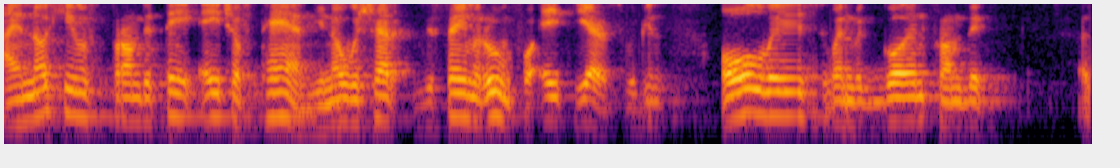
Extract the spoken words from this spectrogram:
I know him from the age of 10. You know, we share the same room for eight years. We've been always, when we're going from the uh,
